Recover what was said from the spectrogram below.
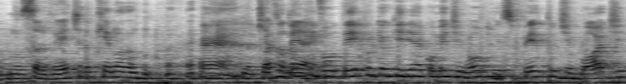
no sorvete do que no, É, no que mas eu também voltei porque eu queria comer de novo um espeto de bode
